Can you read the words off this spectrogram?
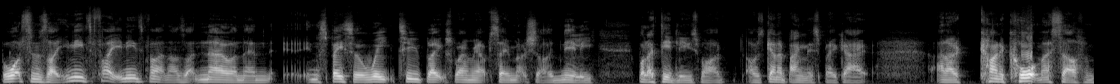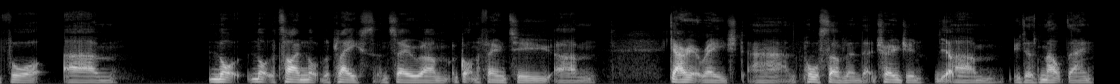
But Watson was like, "You need to fight, you need to fight," and I was like, "No." And then in the space of a week, two blokes wound me up so much that I nearly, well, I did lose my. I was going to bang this bloke out, and I kind of caught myself and thought, um, not not the time, not the place. And so um, I got on the phone to um, Gary at Raged and Paul Sutherland at Trojan, Yep. um, who does Meltdown.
